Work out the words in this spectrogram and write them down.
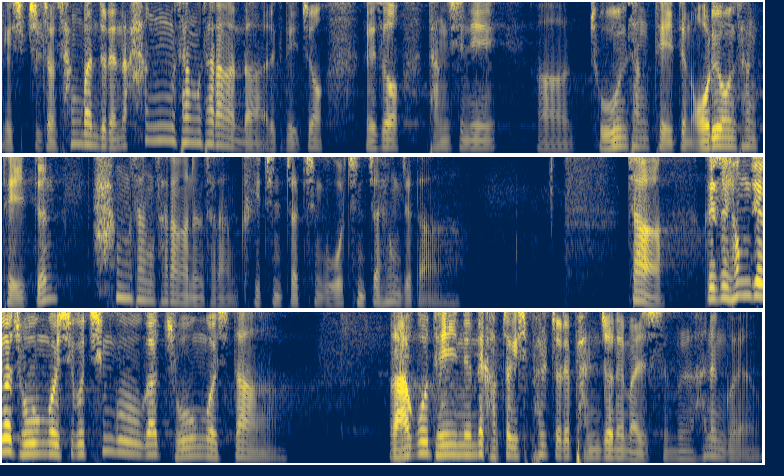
17절 상반절에는 항상 사랑한다. 이렇게 돼 있죠. 그래서 당신이 어, 좋은 상태에 있든 어려운 상태에 있든 항상 사랑하는 사람. 그게 진짜 친구고 진짜 형제다. 자, 그래서 형제가 좋은 것이고 친구가 좋은 것이다. 라고 돼 있는데 갑자기 18절에 반전의 말씀을 하는 거예요.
